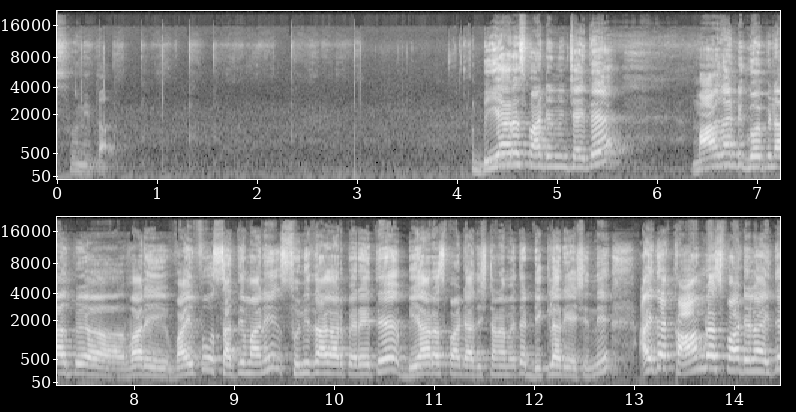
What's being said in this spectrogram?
సునీత. బీఆర్ఎస్ పార్టీ నుంచి అయితే మాగంటి గోపినాథ్ వారి వైఫ్ సత్యమణి సునీత గారి పేరు అయితే బీఆర్ఎస్ పార్టీ అధిష్టానం అయితే డిక్లేర్ చేసింది. అయితే కాంగ్రెస్ పార్టీలో అయితే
